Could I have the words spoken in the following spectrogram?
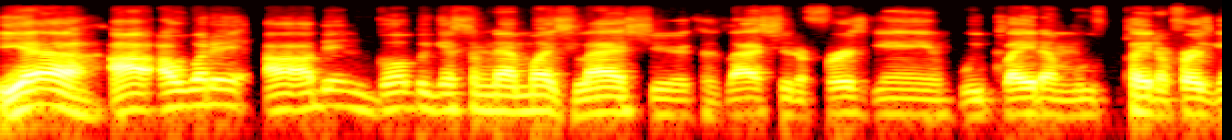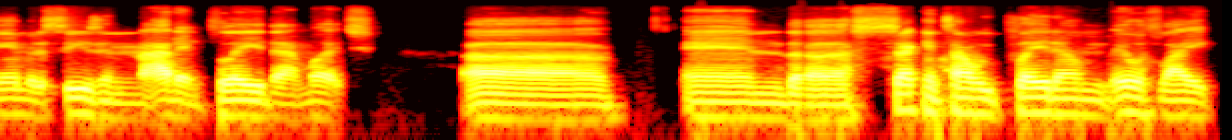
Yeah, I, I wouldn't. I didn't go up against him that much last year because last year the first game we played him, we played the first game of the season, and I didn't play that much. Uh, and the second time we played him, it was like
